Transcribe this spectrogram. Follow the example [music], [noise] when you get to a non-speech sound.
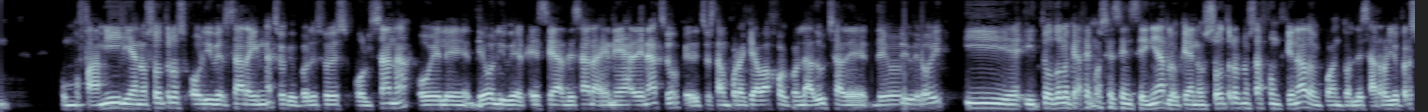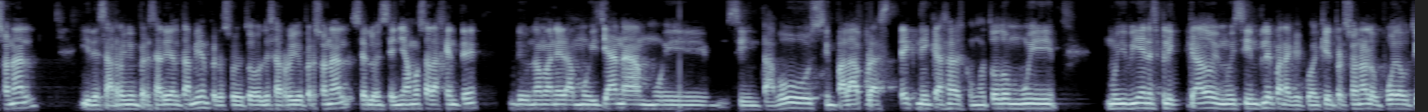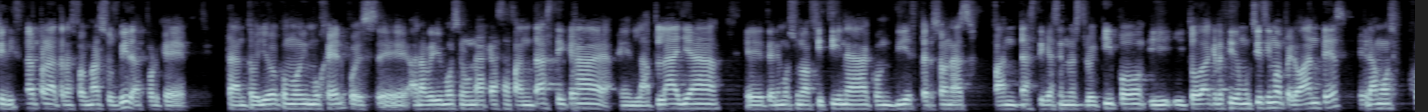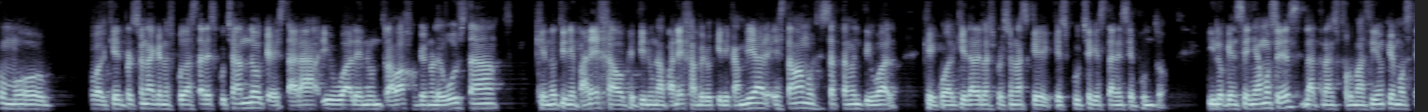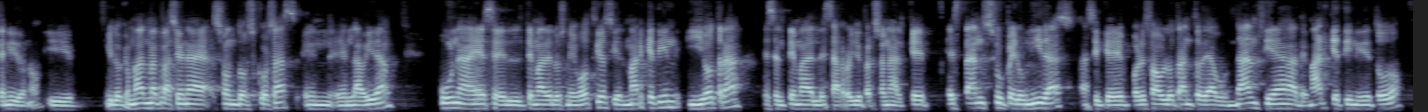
como familia nosotros, Oliver, Sara y Nacho, que por eso es Olsana, L de Oliver, S-A de Sara, N-A de Nacho, que de hecho están por aquí abajo con la ducha de, de Oliver hoy. Y, y, todo lo que hacemos es enseñar lo que a nosotros nos ha funcionado en cuanto al desarrollo personal y desarrollo empresarial también, pero sobre todo el desarrollo personal, se lo enseñamos a la gente de una manera muy llana, muy sin tabús, sin palabras técnicas, ¿sabes? Como todo muy, muy bien explicado y muy simple para que cualquier persona lo pueda utilizar para transformar sus vidas, porque tanto yo como mi mujer, pues eh, ahora vivimos en una casa fantástica, en la playa, eh, tenemos una oficina con 10 personas fantásticas en nuestro equipo y, y, todo ha crecido muchísimo, pero antes éramos como cualquier persona que nos pueda estar escuchando, que estará igual en un trabajo que no le gusta, que no tiene pareja o que tiene una pareja pero quiere cambiar, estábamos exactamente igual que cualquiera de las personas que, que escuche que está en ese punto. Y lo que enseñamos es la transformación que hemos tenido, ¿no? Y, y lo que más me apasiona son dos cosas en, en, la vida. Una es el tema de los negocios y el marketing y otra es el tema del desarrollo personal, que están súper unidas, así que por eso hablo tanto de abundancia, de marketing y de todo,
